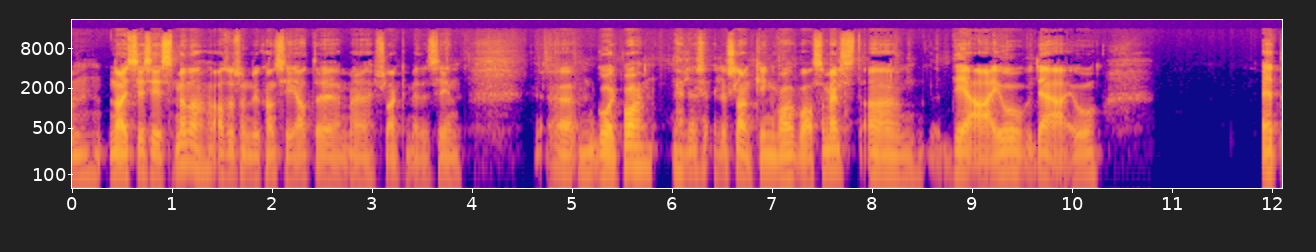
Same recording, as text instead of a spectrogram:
um, narsissisme, altså som du kan si at det med slankemedisin uh, går på, eller, eller slanking, hva, hva, som helst, uh, det er jo, det er jo et,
